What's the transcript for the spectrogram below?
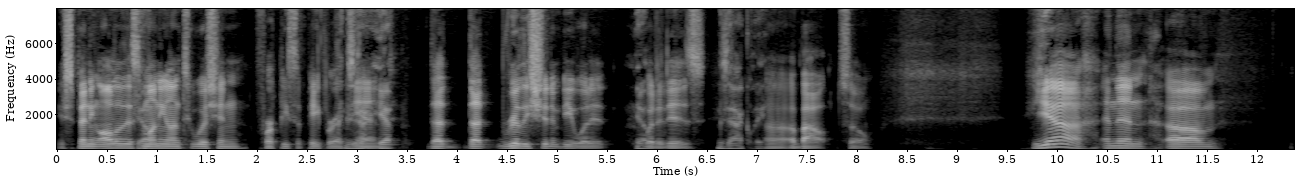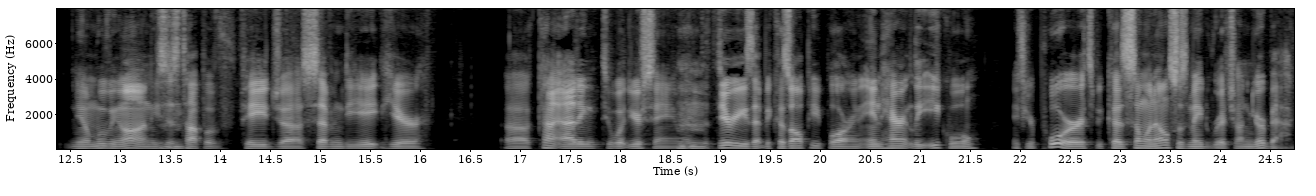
you're spending all of this Yep. money on tuition for a piece of paper at the end. yep. That that really shouldn't be what it Yep. what it is exactly uh, about. So, yeah, and then um, you know, moving on, he says Mhm. top of page uh, seventy eight here. Uh, kind of adding to what you're saying, right? Mhm. The theory is that because all people are inherently equal, if you're poor, it's because someone else was made rich on your back.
